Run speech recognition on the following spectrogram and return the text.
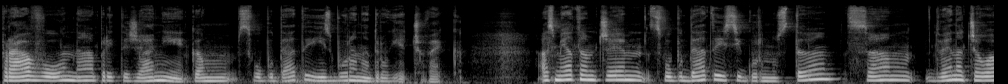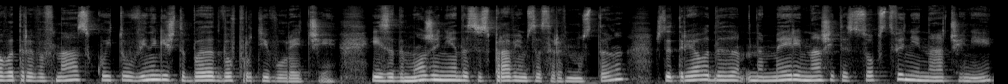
право на притежание към свободата и избора на другия човек. Аз мятам, че свободата и сигурността са две начала вътре в нас, които винаги ще бъдат в противоречие. И за да може ние да се справим с ревността, ще трябва да намерим нашите собствени начини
